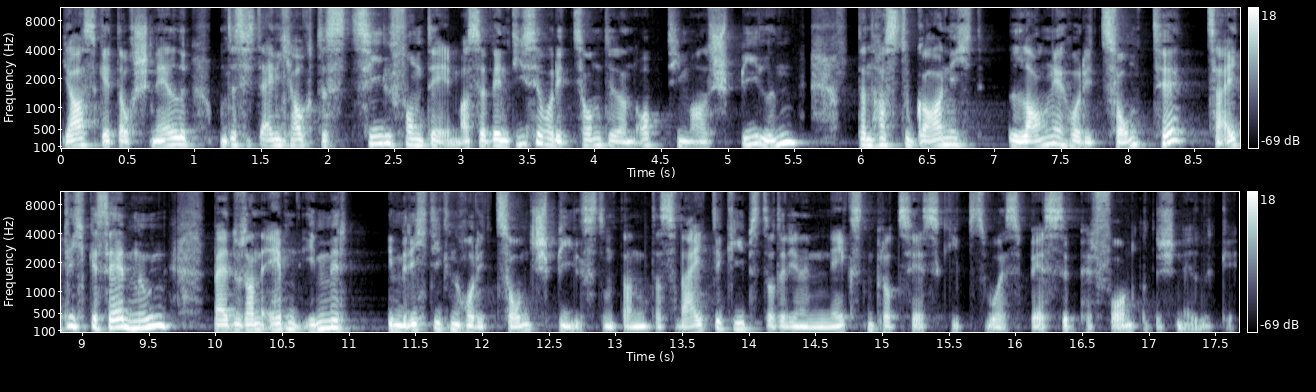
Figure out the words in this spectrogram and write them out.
Ja, es geht auch schneller. Und das ist eigentlich auch das Ziel von dem. Also wenn diese Horizonte dann optimal spielen, dann hast du gar nicht lange Horizonte, zeitlich gesehen nun, weil du dann eben immer im richtigen Horizont spielst und dann das weitergibst oder in den nächsten Prozess gibst, wo es besser performt oder schneller geht.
